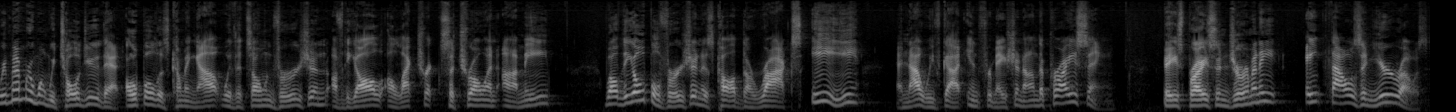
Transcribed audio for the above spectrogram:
Remember when we told you that Opel is coming out with its own version of the all electric Citroën Ami? Well, the Opel version is called the Rox E, and now we've got information on the pricing. Base price in Germany 8,000 euros.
